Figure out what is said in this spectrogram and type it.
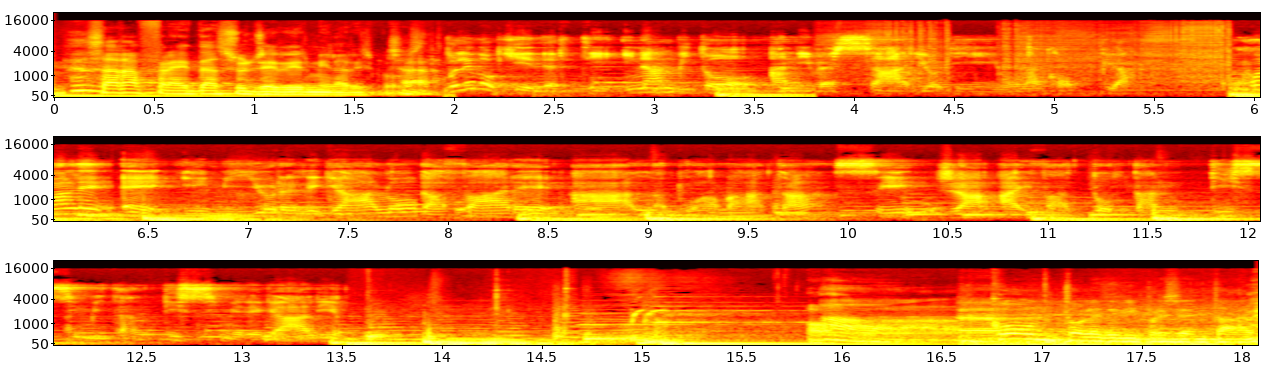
sarà Fred a suggerirmi la risposta. Certo. Volevo chiederti, in ambito anniversario di una coppia, quale è il migliore regalo da fare alla tua amata se già hai fatto tantissimi, tantissimi regali? Ah, conto le devi presentare.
